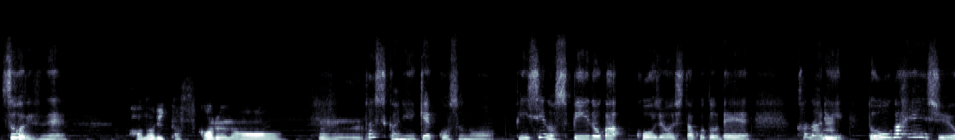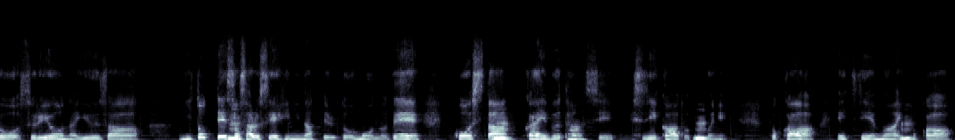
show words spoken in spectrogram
そうですねかなり助かるなぁ。うん。確かに結構その PC のスピードが向上したことでかなうんり動画編集をするようなユーザーにとって刺さる製品になってると思うので、こうしたうん外部端子 SD カードとかに、とかう HDMI んとか、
